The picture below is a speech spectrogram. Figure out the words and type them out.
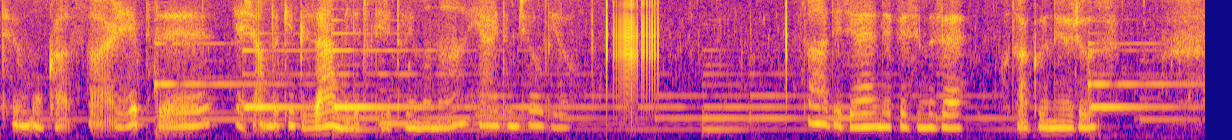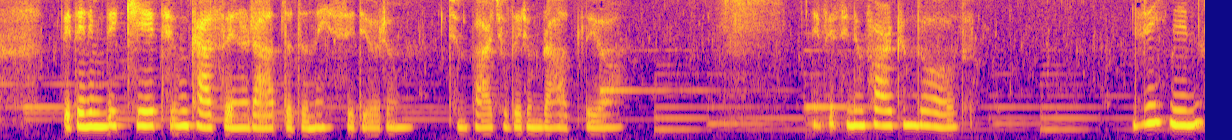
tüm o kaslar hepsi yaşamdaki güzel melodileri duymana yardımcı oluyor. Sadece nefesimize odaklanıyoruz. Bedenimdeki tüm kasların rahatladığını hissediyorum. Tüm parçalarım rahatlıyor. Nefesinin farkında ol. Zihnin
